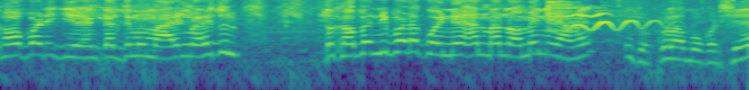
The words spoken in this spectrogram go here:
ખબર પડી ગઈ, એમ કરતી હું મારીને વાહી દઉં તો ખબર નહીં પડે કોઈને અને મારું નામે નહીં આવે. એ ધોકો લાવવો પડશે.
